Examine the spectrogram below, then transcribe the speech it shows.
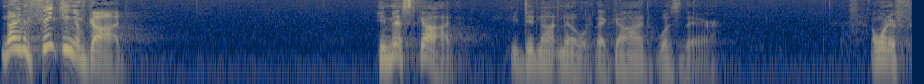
not even thinking of God. He missed God. He did not know that God was there. I wonder if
